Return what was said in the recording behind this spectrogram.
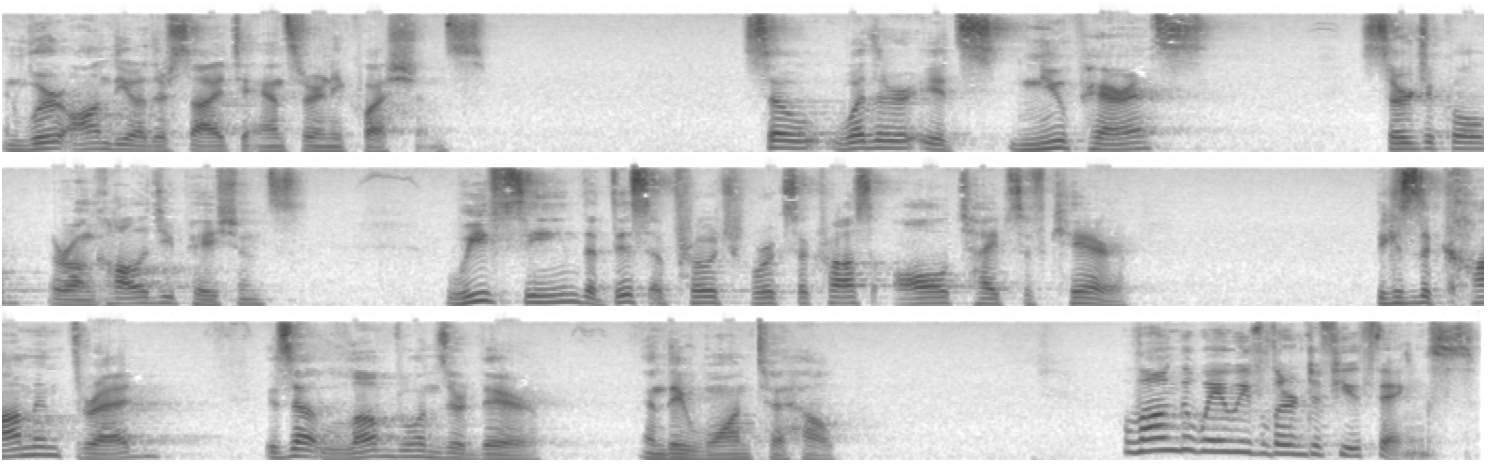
and we're on the other side to answer any questions. So, whether it's new parents, surgical, or oncology patients, we've seen that this approach works across all types of care. Because the common thread is that loved ones are there and they want to help. Along the way, we've learned a few things.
